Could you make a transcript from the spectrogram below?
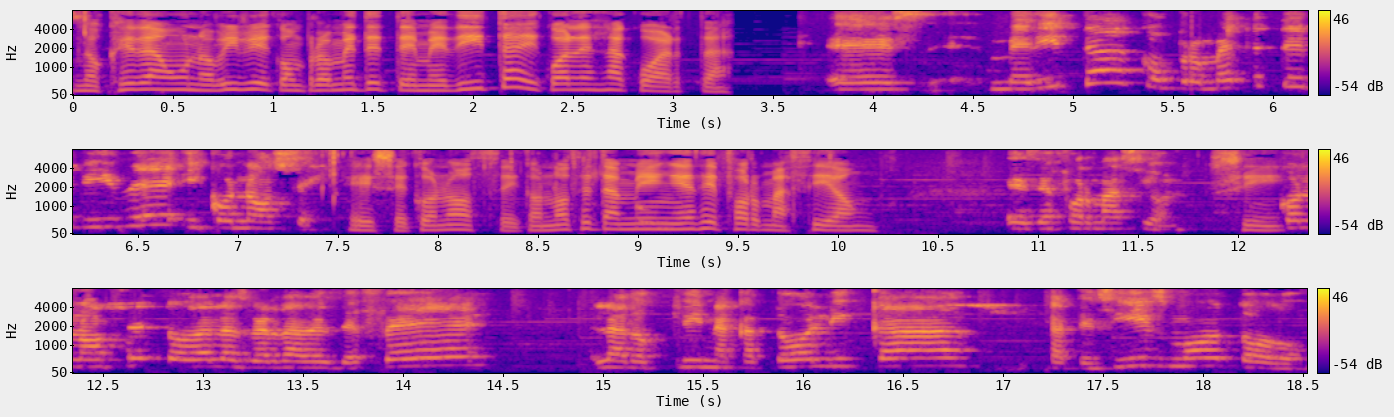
Nos queda uno, vive, comprométete, medita. ¿Y cuál es la cuarta? Es medita, comprométete, vive y conoce. Ese, conoce. Conoce también es de formación. Es de formación. Sí. Conoce todas las verdades de fe, la doctrina católica, catecismo, todo.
